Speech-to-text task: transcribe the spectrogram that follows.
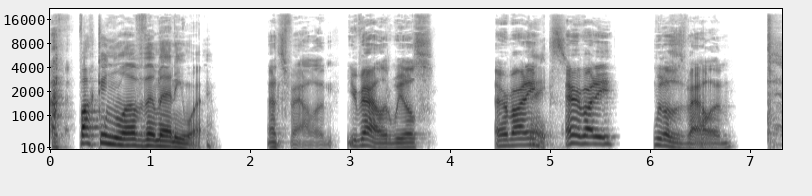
I fucking love them anyway. That's valid. You're valid, Wheels. Everybody, Thanks. everybody, Wheels is valid.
